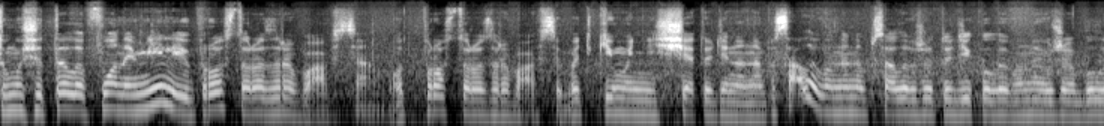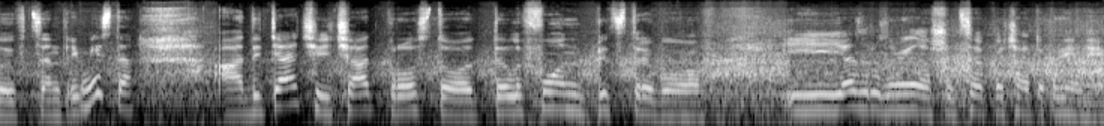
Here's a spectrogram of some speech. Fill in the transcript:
Тому що телефон Емілії просто розривався. От просто розривався. Батьки мені ще тоді не написали. Вони написали вже тоді, коли вони вже були в центрі міста. А дитячий чат просто телефон підстрибував. І я зрозуміла, що це початок війни.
